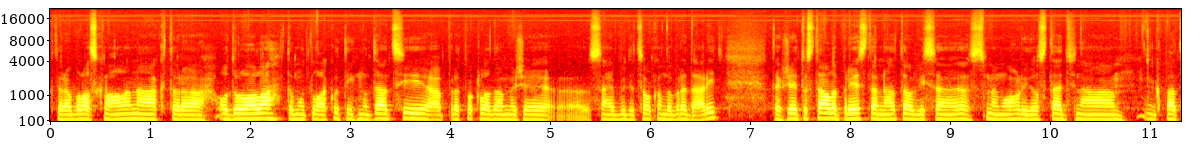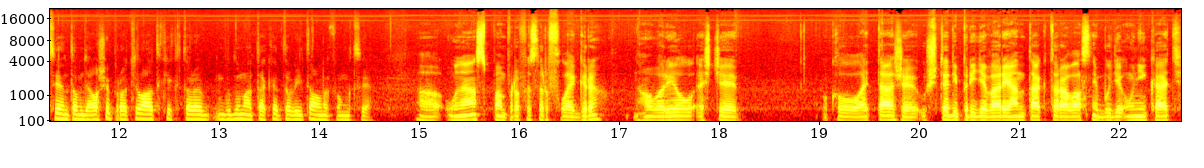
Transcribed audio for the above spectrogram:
ktorá bola schválená, ktorá odolala tomu tlaku tých mutácií a predpokladáme, že e, sa aj bude celkom dobre dariť. Takže je tu stále priestor na to, aby sa, sme mohli dostať na, k pacientom ďalšie protilátky, ktoré budú mať takéto vitálne funkcie. U nás pán profesor Flegr hovoril ešte okolo leta, že už vtedy príde varianta, ktorá vlastne bude unikať e,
